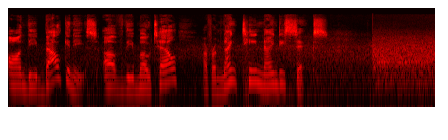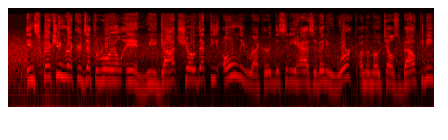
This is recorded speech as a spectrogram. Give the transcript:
on the balconies of the motel are from 1996. Inspection records at the Royal Inn we got show that the only record the city has of any work on the motel's balcony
